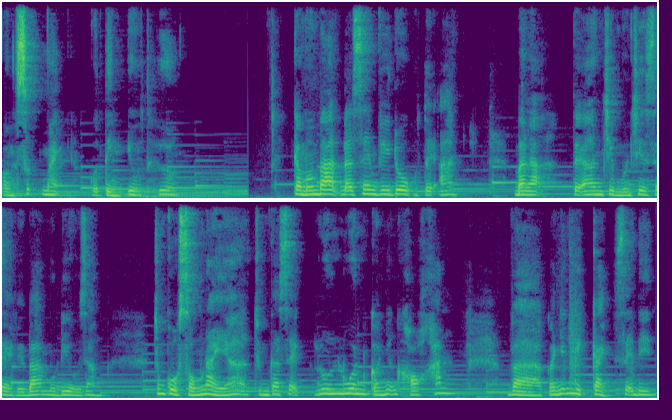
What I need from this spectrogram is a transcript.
bằng sức mạnh của tình yêu thương. Cảm ơn bạn đã xem video của tuệ an. Bạn ạ, tuệ an chỉ muốn chia sẻ với bạn một điều rằng trong cuộc sống này chúng ta sẽ luôn luôn có những khó khăn và có những nghịch cảnh sẽ đến.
